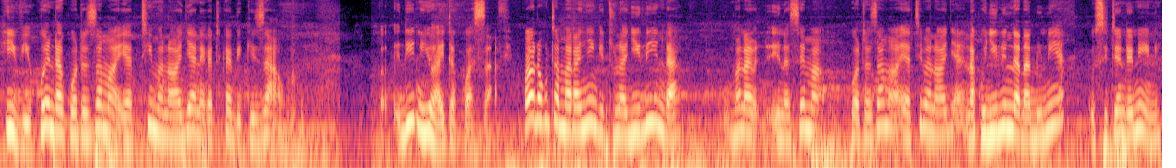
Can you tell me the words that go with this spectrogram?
hivi kwenda kuwatazama yatima na wajane katika dhiki zao dini hiyo haitakuwa safi. Kwa hiyo unakuta mara nyingi tunajilinda maana inasema kuwatazama yatima na wajane na kujilinda na dunia usitende nini?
